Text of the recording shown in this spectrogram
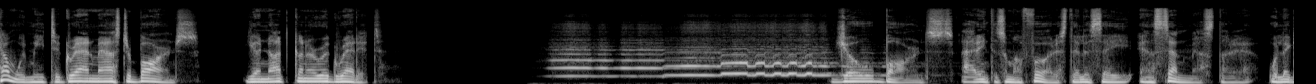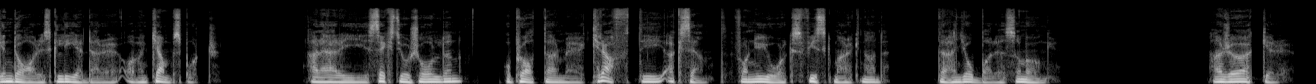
Come with me to Grandmaster Barnes. You're not gonna regret it. Joe Barnes är inte som man föreställer sig en zenmästare och legendarisk ledare av en kampsport. Han är i 60-årsåldern och pratar med kraftig accent från New Yorks fiskmarknad där han jobbade som ung. Han röker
